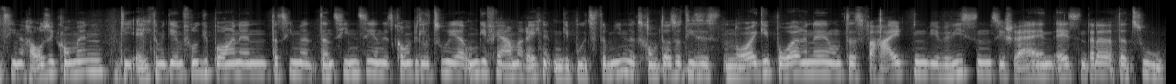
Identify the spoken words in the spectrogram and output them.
Sie nach Hause kommen, die Eltern mit ihrem Frühgeborenen, sind wir, dann sind Sie, und jetzt kommen wir ein bisschen zu, ja ungefähr am errechneten Geburtstermin. Da kommt also dieses Neugeborene und das Verhalten, wie wir wissen, Sie schreien, essen, da, da, dazu.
